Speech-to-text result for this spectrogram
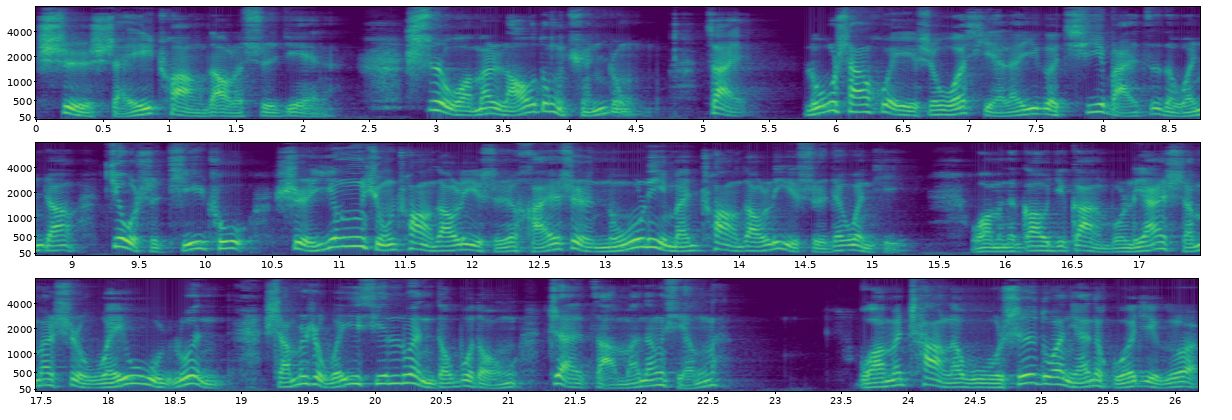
是谁创造了世界呢？是我们劳动群众在。庐山会议时，我写了一个七百字的文章，就是提出是英雄创造历史还是奴隶们创造历史这个问题。我们的高级干部连什么是唯物论、什么是唯心论都不懂，这怎么能行呢？我们唱了五十多年的国际歌，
